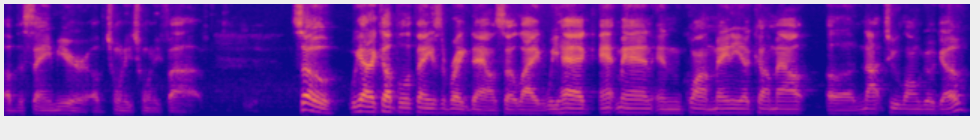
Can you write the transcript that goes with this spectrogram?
of the same year of 2025. So we got a couple of things to break down. So like we had Ant-Man and Quantumania come out uh not too long ago.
